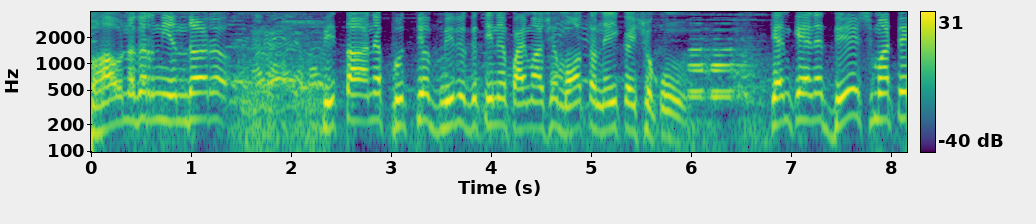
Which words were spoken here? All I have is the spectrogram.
ભાવનગરની અંદર પિતા અને પૃથ્વ વીરગતિને પામ્યા છે. મોત નહીં કહી શકું. કેમ કે એણે દેશ માટે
